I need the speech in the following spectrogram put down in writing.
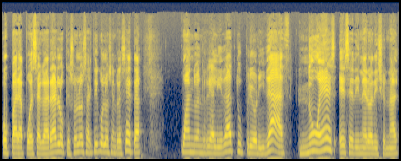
o para pues agarrar lo que son los artículos en receta, cuando en realidad tu prioridad no es ese dinero adicional,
